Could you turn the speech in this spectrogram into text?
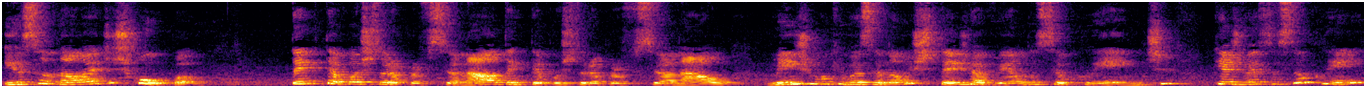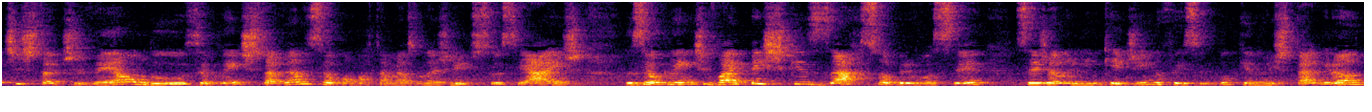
isso não é desculpa. Tem que ter postura profissional, tem que ter postura profissional, mesmo que você não esteja vendo o seu cliente, porque às vezes o seu cliente está te vendo, o seu cliente está vendo o seu comportamento nas redes sociais, o seu cliente vai pesquisar sobre você, seja no LinkedIn, no Facebook, no Instagram,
